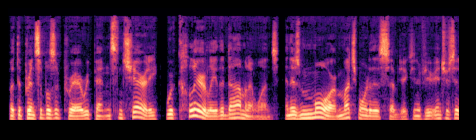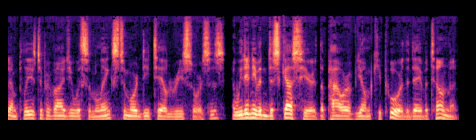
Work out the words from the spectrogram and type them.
But the principles of prayer, repentance, and charity were clearly the dominant ones. And there's more, much more to this subject. And if you're interested, I'm pleased to provide you with some links to more detailed resources. And we didn't even discuss here the power of Yom Kippur, the Day of Atonement.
